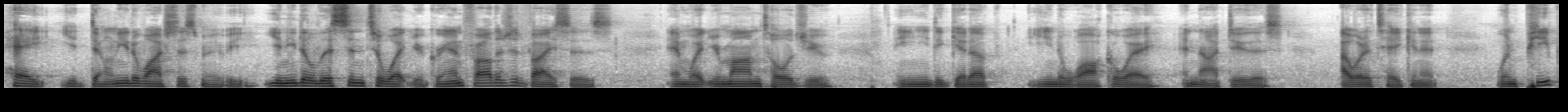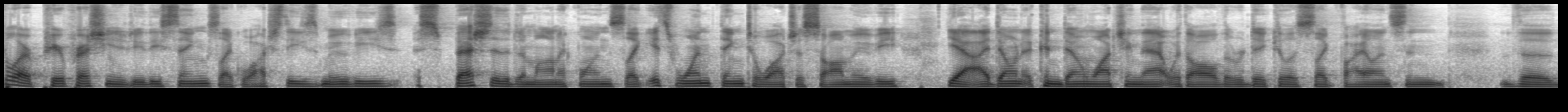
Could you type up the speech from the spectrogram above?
"Hey, you don't need to watch this movie. You need to listen to what your grandfather's advice is and what your mom told you, and you need to get up. You need to walk away and not do this." I would have taken it when people are peer pressuring you to do these things, like watch these movies, especially the demonic ones, like it's one thing to watch a Saw movie. Yeah, I don't condone watching that with all the ridiculous like violence and the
